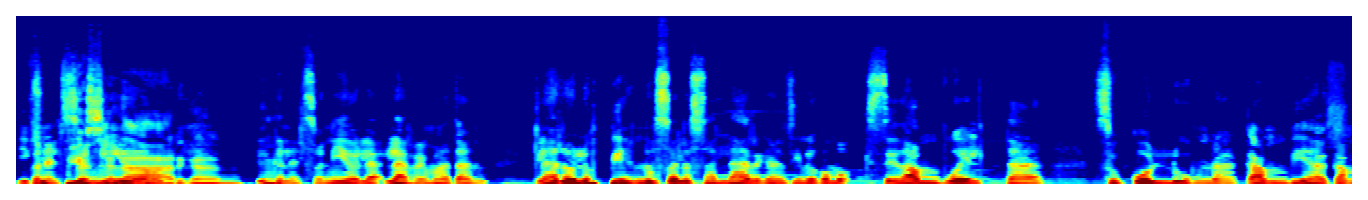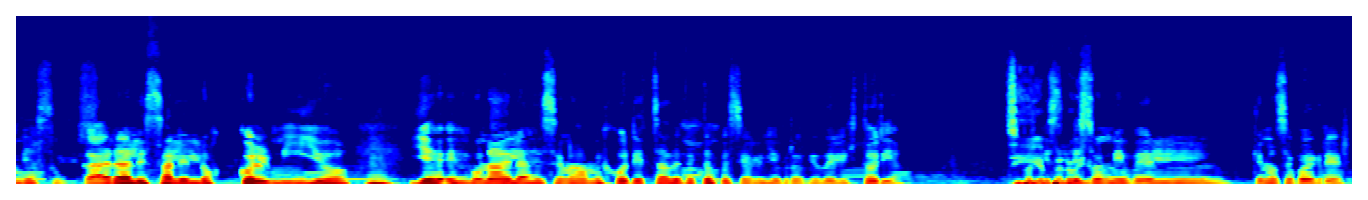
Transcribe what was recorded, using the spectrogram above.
y con el se sonido. alargan. y Mm. con el sonido la, la rematan. Claro, los pies no solo se alargan, sino como se dan vuelta, su columna cambia, cambia su cara, le salen los colmillos. Mm. Y es, es una de las escenas mejor hechas de efectos especiales, yo creo que de la historia. Sí, porque es es, un nivel que no se puede creer.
